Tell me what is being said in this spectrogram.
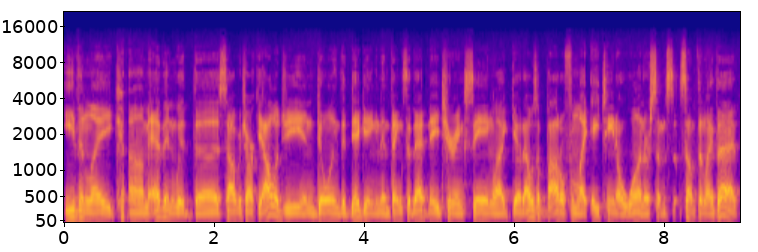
even like um, Evan with the salvage archaeology and doing the digging and things of that nature and seeing like yo that was a bottle from like 1801 or some something like that.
